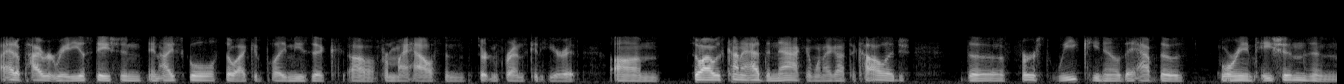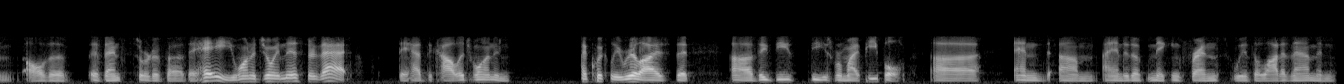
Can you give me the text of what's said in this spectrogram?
I had a pirate radio station in high school, so I could play music uh, from my house, and certain friends could hear it. Um, so I was kind of had the knack, and when I got to college, the first week, you know, they have those orientations and all the events. Sort of, uh, they hey, you want to join this or that? They had the college one, and I quickly realized that uh, they, these these were my people, uh, and um, I ended up making friends with a lot of them. And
